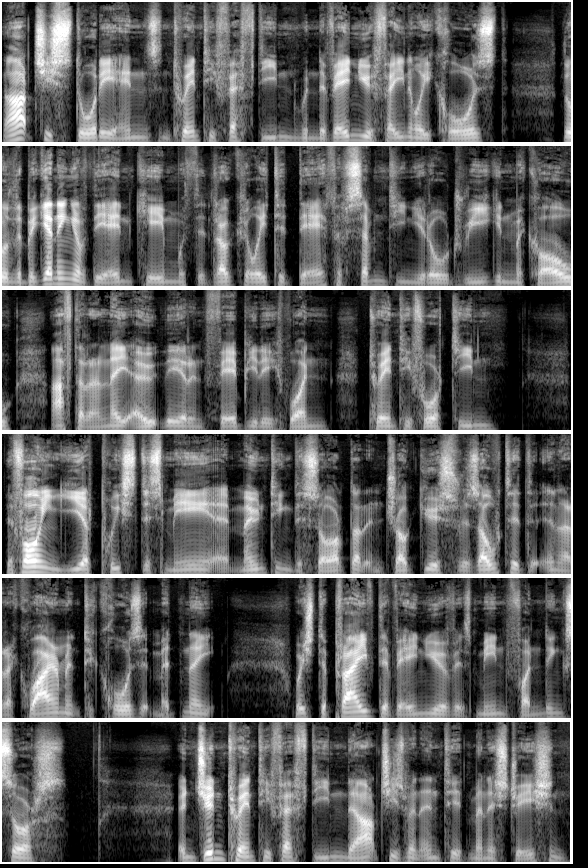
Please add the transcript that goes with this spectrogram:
The Arches' story ends in 2015 when the venue finally closed, though the beginning of the end came with the drug related death of 17 year old Regane MacColl after a night out there in February 1, 2014. The following year, police dismay at mounting disorder and drug use resulted in a requirement to close at midnight which deprived the venue of its main funding source. In June 2015, the Arches went into administration.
